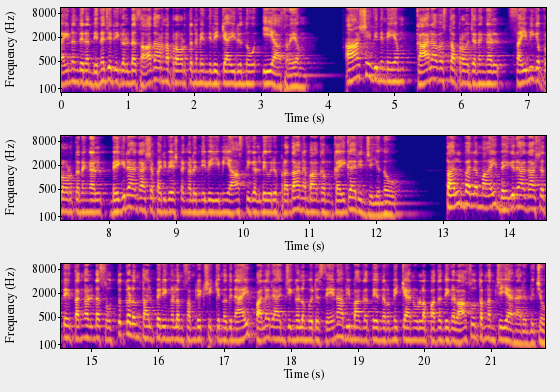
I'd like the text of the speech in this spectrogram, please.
ദൈനംദിന ദിനചര്യകളുടെ സാധാരണ പ്രവർത്തനം എന്നിവയ്ക്കായിരുന്നു ഈ ആശ്രയം. ആശയവിനിമയം കാലാവസ്ഥാ പ്രവചനങ്ങൾ സൈനിക പ്രവർത്തനങ്ങൾ ബഹിരാകാശ പരിവേഷണങ്ങൾ എന്നിവയും ഈ ആസ്തികളുടെ ഒരു പ്രധാന ഭാഗം കൈകാര്യം ചെയ്യുന്നു. തൽബലമായി ബഹിരാകാശത്തെ തങ്ങളുടെ സ്വത്തുക്കളും താൽപ്പര്യങ്ങളും സംരക്ഷിക്കുന്നതിനായി പല രാജ്യങ്ങളും ഒരു സേനാ വിഭാഗത്തെ നിർമ്മിക്കാനുള്ള പദ്ധതികൾ ആസൂത്രണം ചെയ്യാൻ ആരംഭിച്ചു.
